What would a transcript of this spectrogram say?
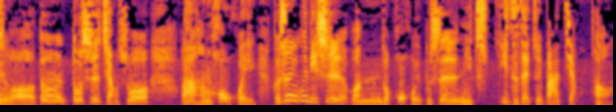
者哦，嗯、都都是讲说啊，很后悔。可是问题是，嗯，后悔不是你一直在嘴巴讲，哈、哦，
